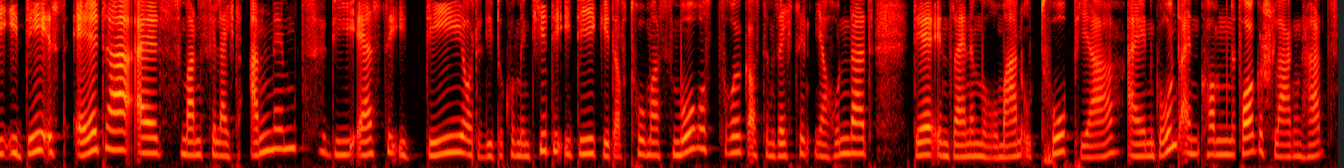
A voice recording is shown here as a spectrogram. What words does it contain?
Die Idee ist älter, als man vielleicht annimmt. Die erste Idee oder die dokumentierte Idee geht auf Thomas Morus zurück aus dem 16. Jahrhundert, der in seinem Roman Utopia ein Grundeinkommen vorgeschlagen hat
